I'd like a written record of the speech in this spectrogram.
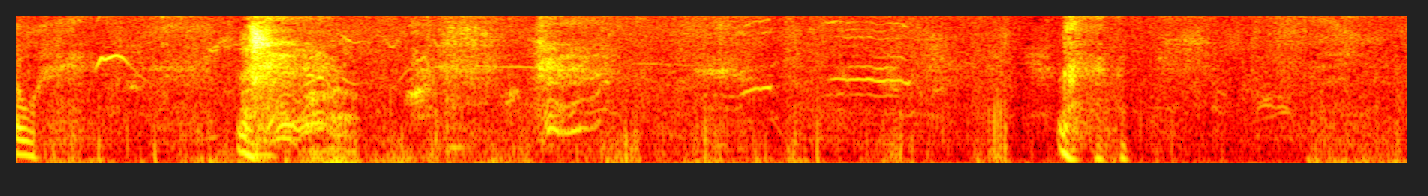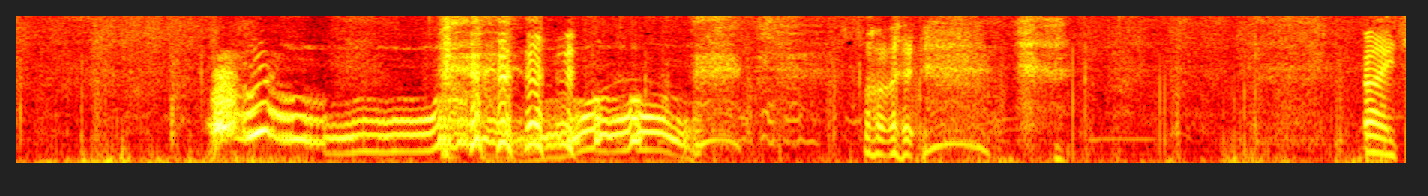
Wow. Oh. Sorry. Right.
